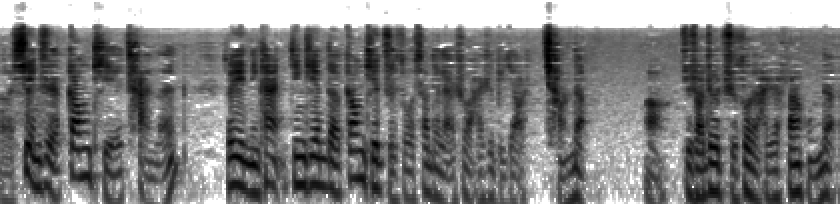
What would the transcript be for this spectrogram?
呃，限制钢铁产能。所以你看今天的钢铁指数相对来说还是比较强的啊，至少这个指数呢还是翻红的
